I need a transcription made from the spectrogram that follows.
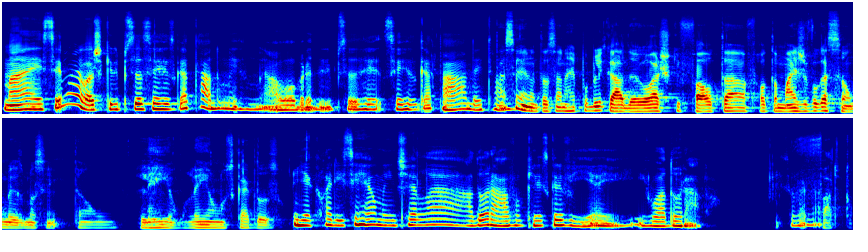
Mas, sei lá, eu acho que ele precisa ser resgatado mesmo. A obra dele precisa re- ser resgatada e tal. Tá sendo, tá sendo republicado. Eu acho que falta, falta mais divulgação mesmo, assim. Então, leiam, leiam Luz Cardoso. E a Clarice realmente, ela adorava o que ele escrevia e, e o adorava. Isso é verdade. Fato.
